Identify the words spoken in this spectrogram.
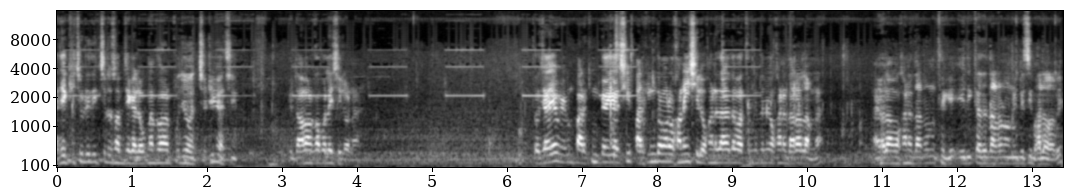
আজকে খিচুড়ি দিচ্ছিল সব জায়গায়, লোকনাথ বাবার পুজো হচ্ছে, ঠিক আছে? কিন্তু আমার কপালে ছিল না। তো যাই হোক, এখন পার্কিং পেয়ে গেছি। পার্কিং তো আমার ওখানেই ছিল, ওখানে দাঁড়াতে পারতাম, কিন্তু আমি ওখানে দাঁড়ালাম না। আমি ভাবলাম ওখানে দাঁড়ানো থেকে এদিকটাতে দাঁড়ানো অনেক বেশি ভালো হবে।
